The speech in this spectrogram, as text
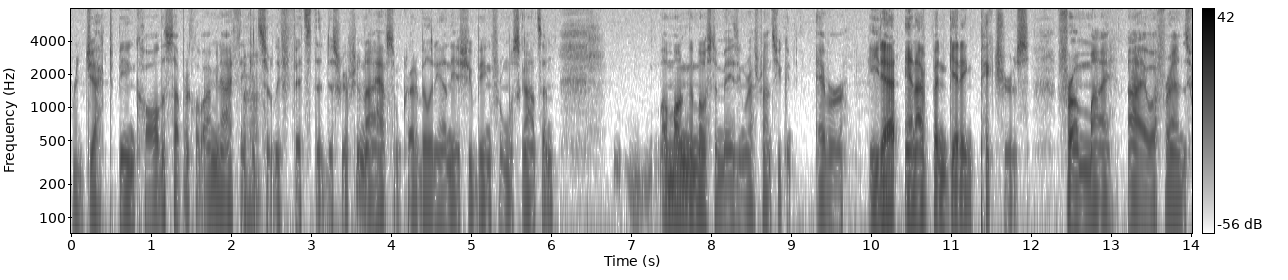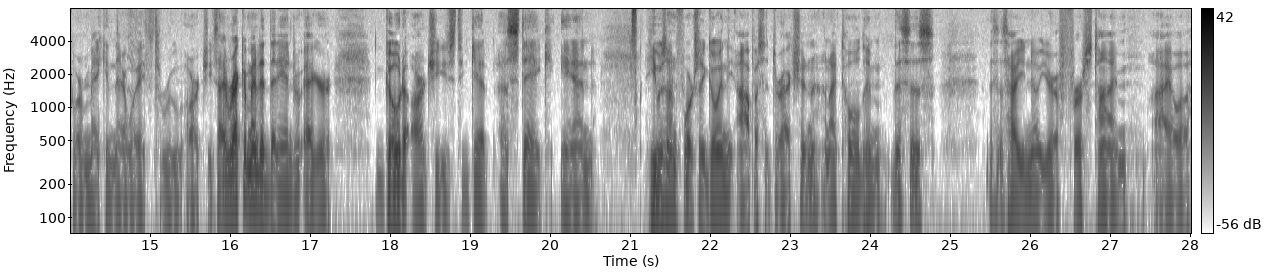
reject being called a supper club. I mean, I think uh-huh. it certainly fits the description. I have some credibility on the issue, being from Wisconsin. Among the most amazing restaurants you can ever eat at, and I've been getting pictures from my Iowa friends who are making their way through Archie's. I recommended that Andrew Egger go to Archie's to get a steak, and he was unfortunately going the opposite direction. And I told him, "This is this is how you know you're a first-time Iowa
